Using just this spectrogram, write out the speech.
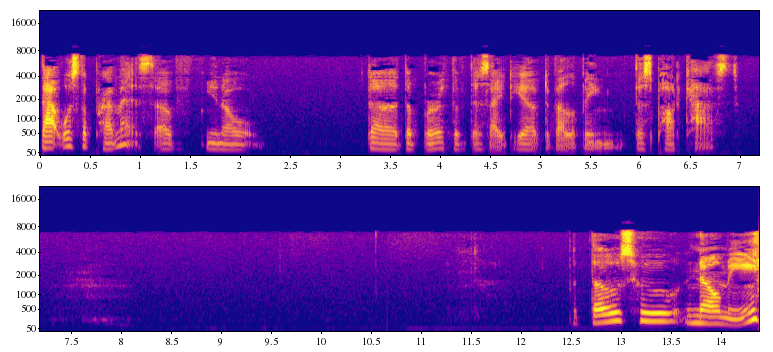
that was the premise of, you know, the the birth of this idea of developing this podcast. But those who know me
